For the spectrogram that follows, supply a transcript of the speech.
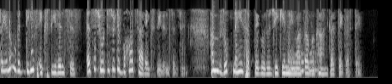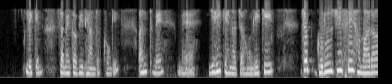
तो you know with these experiences ऐसे छोटे छोटे बहुत सारे एक्सपीरियंसेस हैं। हम रुक नहीं सकते गुरुजी की महिमा का बखान करते करते लेकिन समय का भी ध्यान रखूँगी। अंत में मैं यही कहना चाहूँगी कि जब गुरु जी से हमारा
